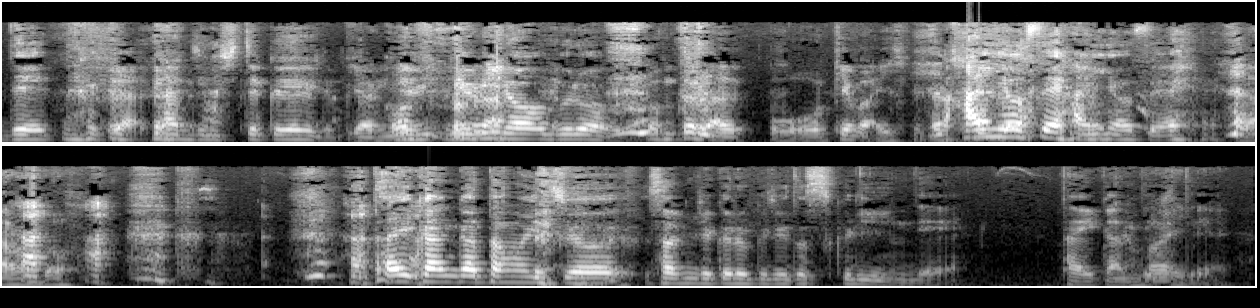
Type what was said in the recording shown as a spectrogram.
で、なんか、感じにしてくれるいや指のグローブコントローラーを置けばいい。が。汎用性、汎用性。なるほど。体感型も一応360度スクリーンで体や感できて。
